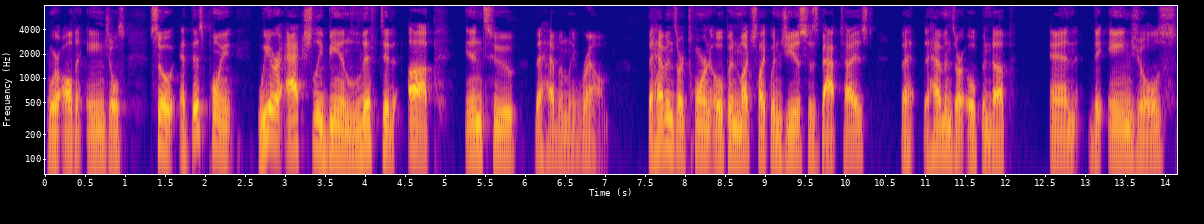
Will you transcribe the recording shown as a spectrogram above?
where all the angels. So at this point, we are actually being lifted up into the heavenly realm. The heavens are torn open, much like when Jesus was baptized. The, the heavens are opened up, and the angels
